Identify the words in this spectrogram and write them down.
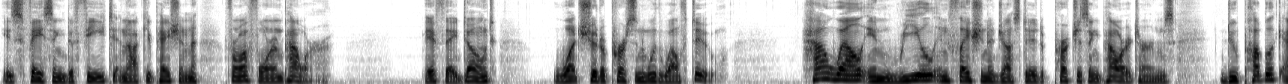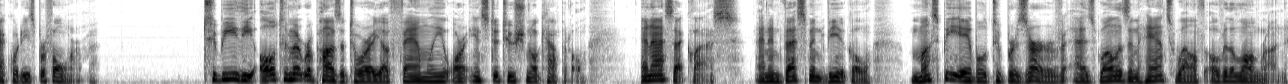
is facing defeat and occupation from a foreign power? If they don't, what should a person with wealth do? How well, in real inflation adjusted purchasing power terms, do public equities perform? To be the ultimate repository of family or institutional capital, an asset class, an investment vehicle, must be able to preserve as well as enhance wealth over the long run,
